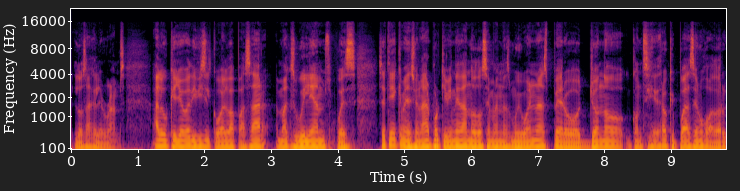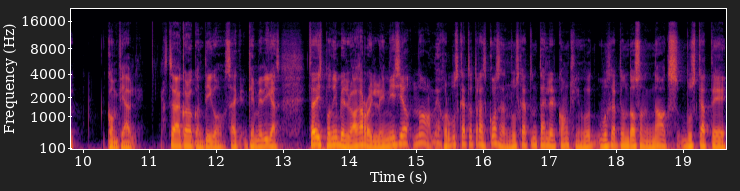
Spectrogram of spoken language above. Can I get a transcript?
Los Ángeles Rams. Algo que yo veo difícil que vuelva a pasar. Max Williams, pues se tiene que mencionar porque viene dando dos semanas muy buenas, pero yo no considero que pueda ser un jugador confiable. Estoy de acuerdo contigo. O sea, que me digas, está disponible, lo agarro y lo inicio. No, mejor búscate otras cosas. Búscate un Tyler Conklin, búscate un Dawson Knox, búscate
